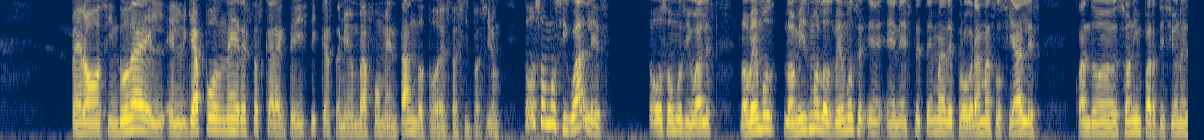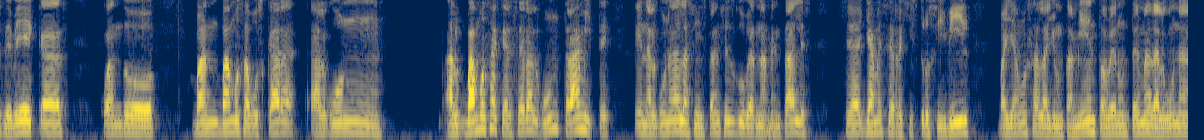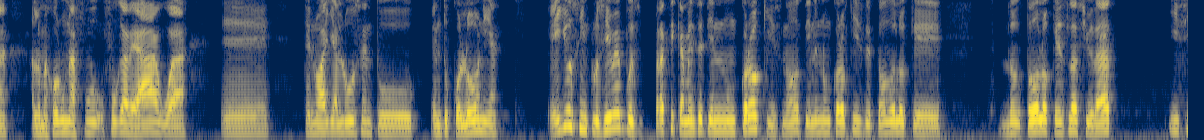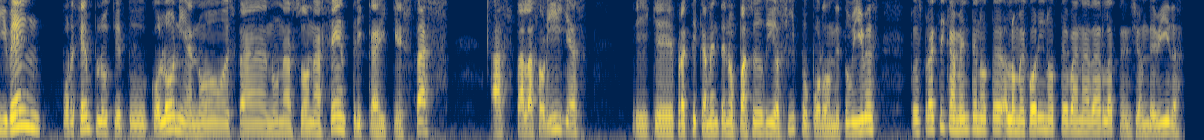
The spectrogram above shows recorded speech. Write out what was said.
Pero sin duda el, el, ya poner estas características también va fomentando toda esta situación. Todos somos iguales, todos somos iguales. Lo vemos, lo mismo los vemos en, en este tema de programas sociales, cuando son imparticiones de becas, cuando van, vamos a buscar algún, vamos a ejercer algún trámite en alguna de las instancias gubernamentales, sea llámese registro civil, vayamos al ayuntamiento a ver un tema de alguna, a lo mejor una fuga de agua, eh, que no haya luz en tu, en tu colonia. Ellos inclusive pues prácticamente tienen un croquis, ¿no? Tienen un croquis de todo lo que, todo lo que es la ciudad. Y si ven por ejemplo, que tu colonia no está en una zona céntrica y que estás hasta las orillas y que prácticamente no pasó Diosito por donde tú vives, pues prácticamente no te, a lo mejor y no te van a dar la atención debida.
